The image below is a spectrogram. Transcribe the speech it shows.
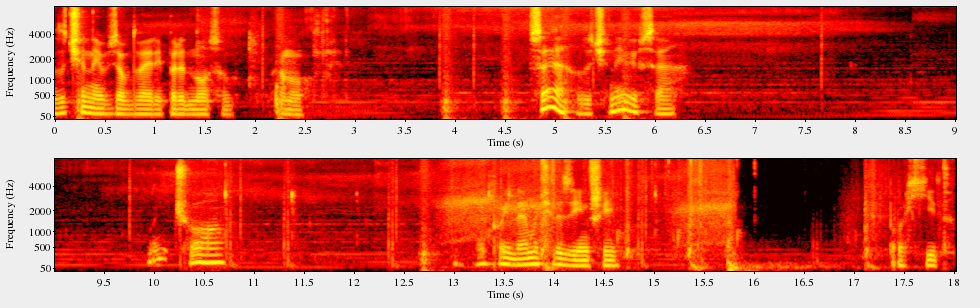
Зачинив, взяв двері перед носом. А ну. Все, зачинив і все. Ну нічого. Ми пройдемо через інший прохід.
